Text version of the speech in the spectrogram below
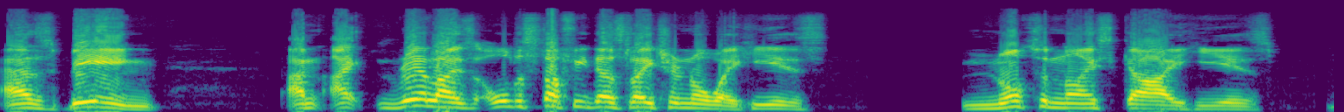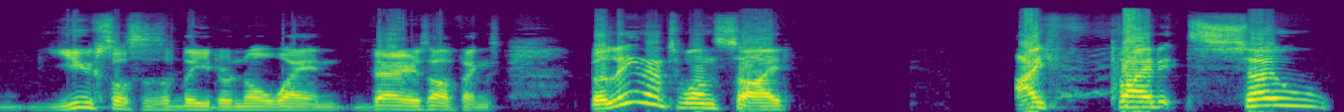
as being, and I realize all the stuff he does later in Norway, he is not a nice guy. He is useless as a leader in Norway and various other things. But leaving that to one side, I find it so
